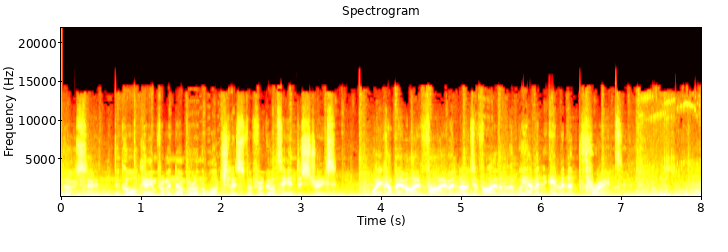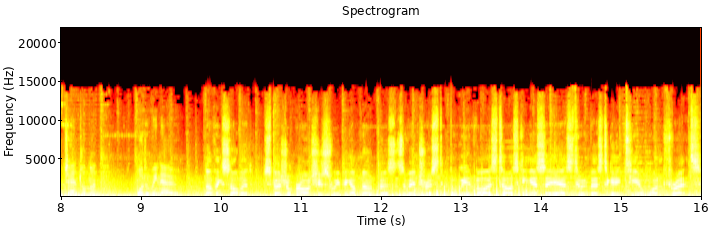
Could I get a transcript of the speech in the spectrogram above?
No, sir. The call came from a number on the watch list for Fregata Industries. Wake up MI5 and notify them that we have an imminent threat. Gentlemen, what do we know? Nothing solid. Special branch is sweeping up known persons of interest, but we advise tasking SAS to investigate Tier 1 threats.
